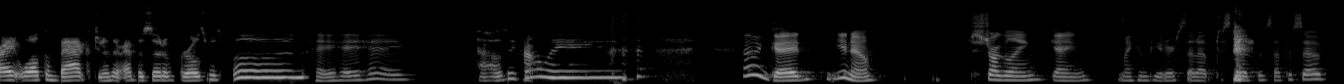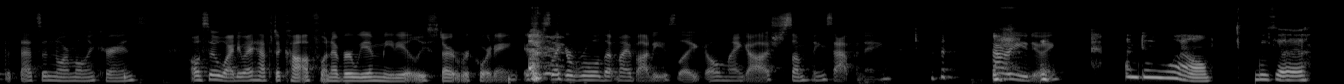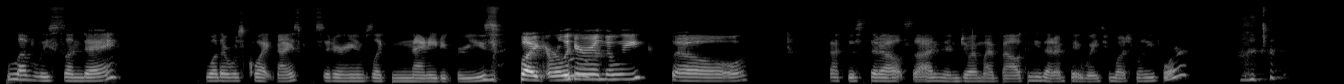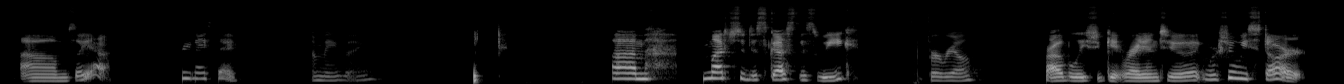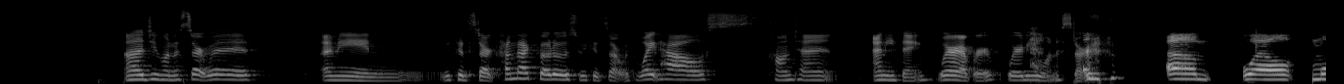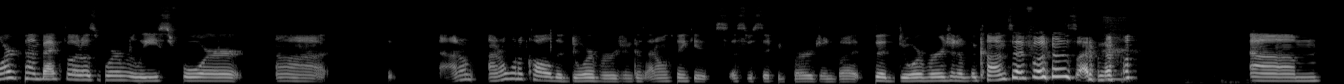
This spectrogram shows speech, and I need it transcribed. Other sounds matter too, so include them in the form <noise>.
Right, welcome back to another episode of Girls with Fun. Hey, hey, hey. How's it How- going? <laughs> oh, good. You know, struggling getting my computer set up to start this episode, but that's a normal occurrence. Also, why do I have to cough whenever we immediately start recording? It's just like a rule that my body's like, oh my gosh, something's happening. <laughs> How are you <laughs> doing? I'm doing well. It was a lovely Sunday. Weather was quite nice considering it was like 90 degrees <laughs> like earlier in the week. So got to sit outside and enjoy my balcony that I paid way too much money for. <laughs> Um, so yeah, pretty nice day. Amazing. Um, much to discuss this week. For real. Probably should get right into it. Where should we start? Uh, do you want to start with? I mean, we could start comeback photos. We could start with White House content, anything, wherever. Where do you want to start? <laughs> Um, well, more comeback photos were released for uh I don't I don't want to call the door version because I don't think it's a specific version, but the door version of the <laughs> concept photos, I don't know. um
